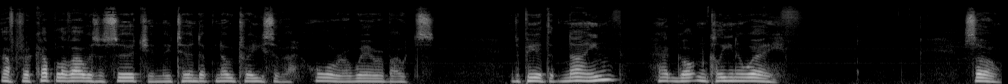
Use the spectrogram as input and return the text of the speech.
After a couple of hours of searching, they turned up no trace of her or her whereabouts. It appeared that Nine had gotten clean away. So,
